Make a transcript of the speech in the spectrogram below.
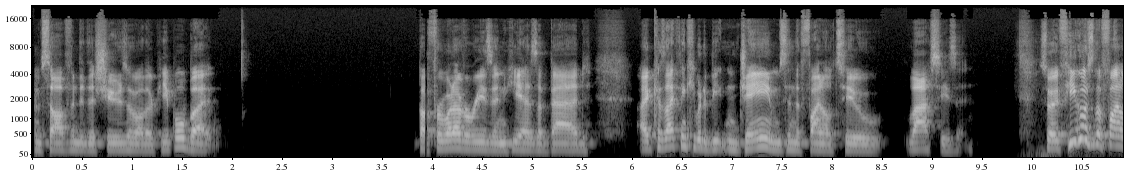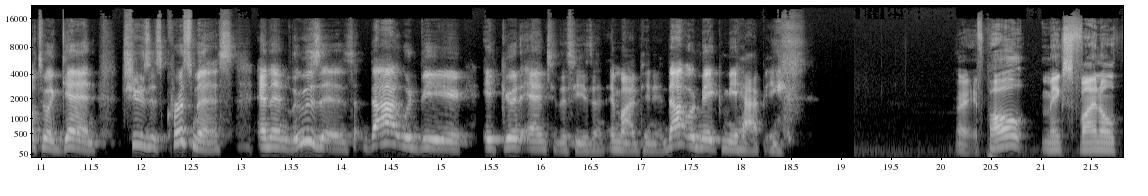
himself into the shoes of other people, but but for whatever reason he has a bad because I, think he would have beaten James in the final two last season. So if he goes to the final two again, chooses Christmas, and then loses, that would be a good end to the season, in my opinion. That would make me happy. All right, if Paul makes final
